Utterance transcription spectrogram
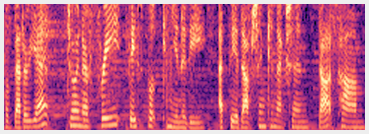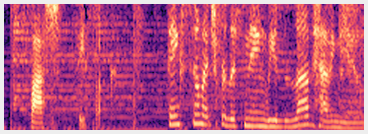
Or better yet, join our free Facebook community at theadoptionconnection.com slash Facebook. Thanks so much for listening. We love having you.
